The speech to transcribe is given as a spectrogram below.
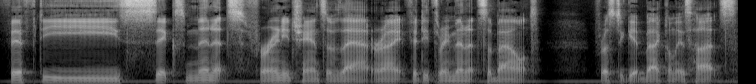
56 minutes for any chance of that, right? 53 minutes about for us to get back on these Hutts.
